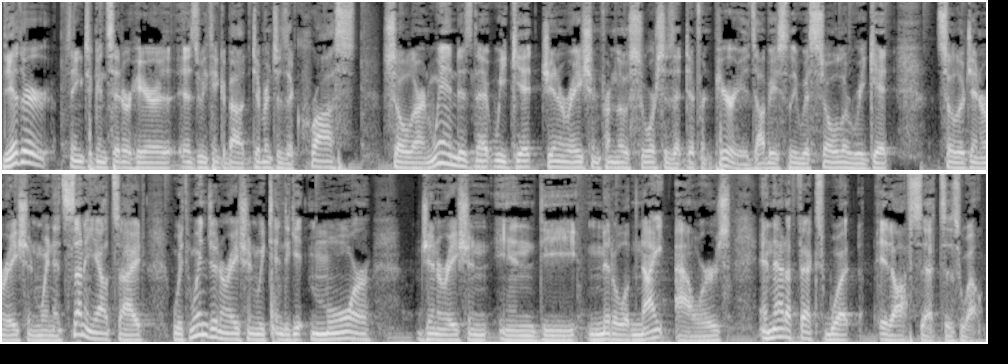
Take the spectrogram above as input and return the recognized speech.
The other thing to consider here as we think about differences across solar and wind is that we get generation from those sources at different periods. Obviously, with solar, we get solar generation when it's sunny outside. With wind generation, we tend to get more generation in the middle of night hours, and that affects what it offsets as well.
